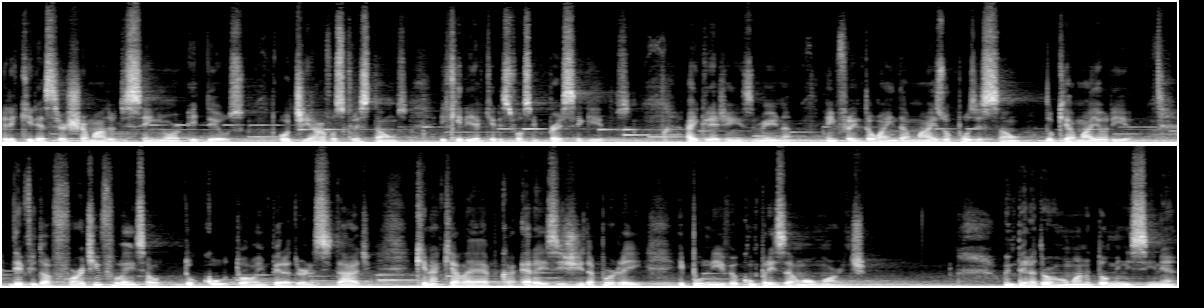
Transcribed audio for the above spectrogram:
Ele queria ser chamado de Senhor e Deus, odiava os cristãos e queria que eles fossem perseguidos. A igreja em Esmirna enfrentou ainda mais oposição do que a maioria, devido à forte influência do culto ao imperador na cidade, que naquela época era exigida por lei e punível com prisão ou morte. O imperador romano Domiciliano,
